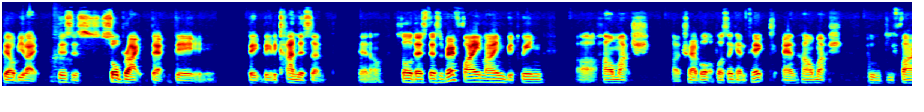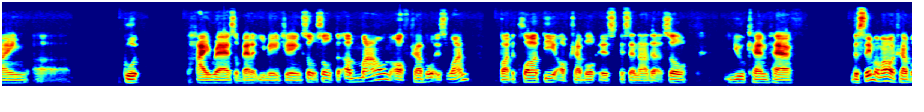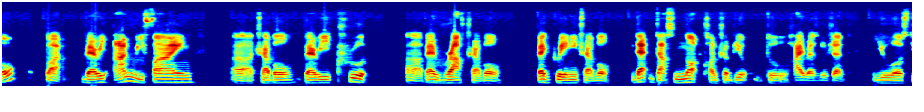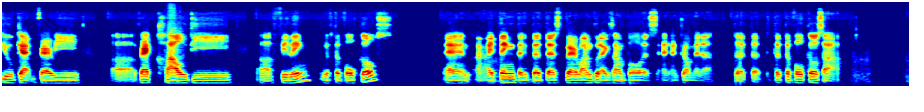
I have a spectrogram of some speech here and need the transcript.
they'll be like, this is so bright that they, they, they, they can't listen, you know. So there's, there's a very fine line between uh, how much uh, treble a person can take and how much to define uh, good high res or better imaging. So so the amount of treble is one, but the quality of treble is is another. So you can have the same amount of treble, but very unrefined uh, treble, very crude, uh, very rough treble, very grainy treble. That does not contribute to high resolution. You will still get very uh, very cloudy uh, feeling with the vocals. And I, I think the, the there's very one good example is Andromeda. The, the, the, the vocals are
